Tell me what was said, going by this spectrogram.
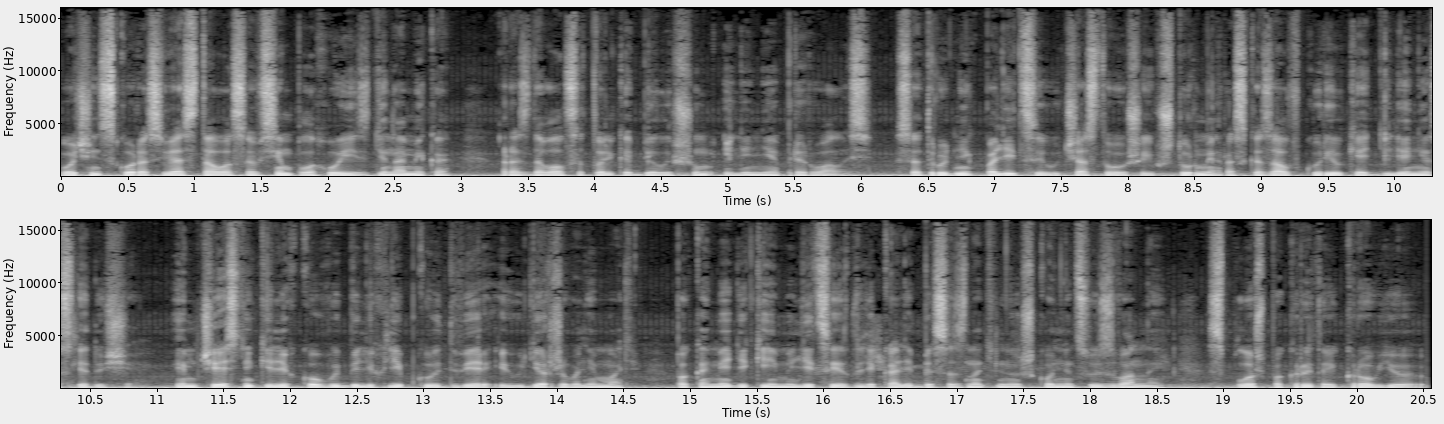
Очень скоро связь стала совсем плохой, из динамика раздавался только белый шум и линия прервалась. Сотрудник полиции, участвовавший в штурме, рассказал в курилке отделения следующее. МЧСники легко выбили хлипкую дверь и удерживали мать, пока медики и милиция извлекали бессознательную школьницу из ванной, сплошь покрытой кровью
